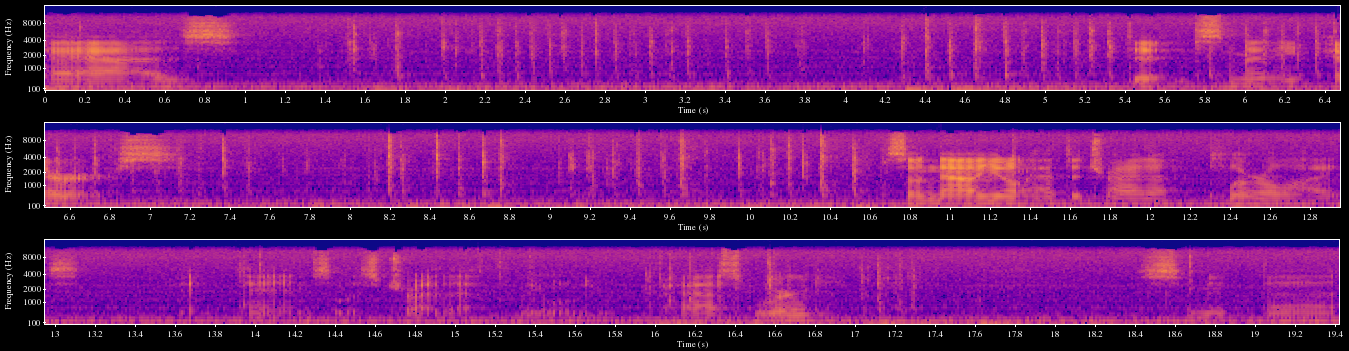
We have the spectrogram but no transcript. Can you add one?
has this many errors. So now you don't have to try to pluralize it. And so let's try that. We will do password. Submit that.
